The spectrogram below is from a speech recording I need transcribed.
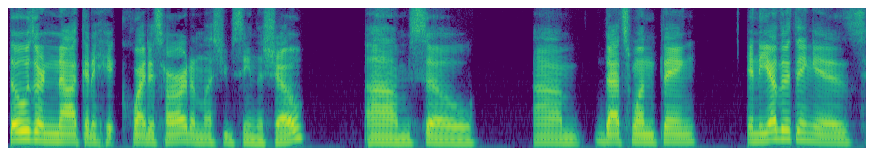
those are not going to hit quite as hard unless you've seen the show. Um, so um, that's one thing. And the other thing is,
